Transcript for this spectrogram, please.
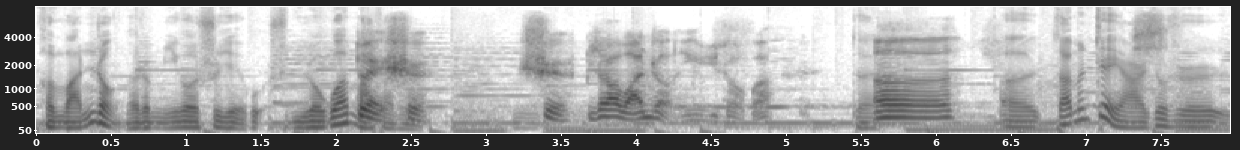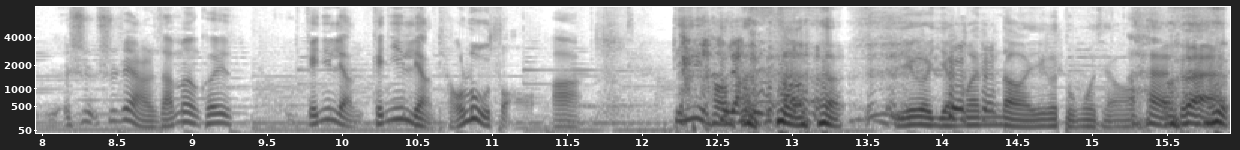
很完整的这么一个世界宇宙观吧。对，是是比较完整的一个宇宙观。对呃，呃，咱们这样就是是是这样，咱们可以给你两给你两条路走啊。第一条路，一个盐湾道，一个独木桥。哎，对，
